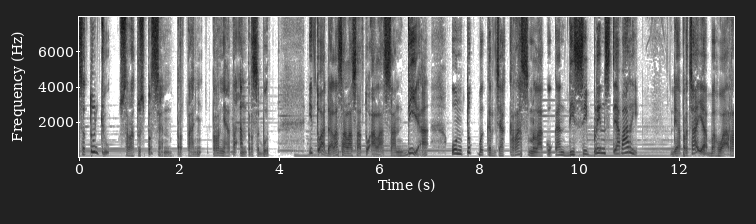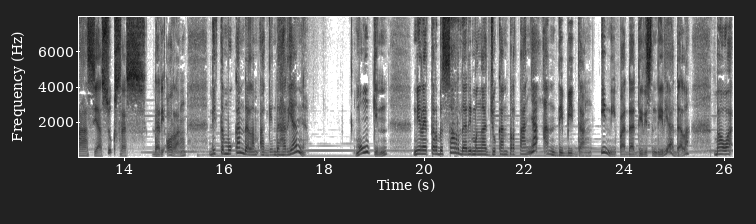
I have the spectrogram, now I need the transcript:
setuju 100% pernyataan tersebut. Itu adalah salah satu alasan dia untuk bekerja keras melakukan disiplin setiap hari. Dia percaya bahwa rahasia sukses dari orang ditemukan dalam agenda hariannya. Mungkin nilai terbesar dari mengajukan pertanyaan di bidang ini pada diri sendiri adalah bahwa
